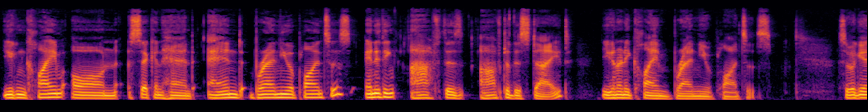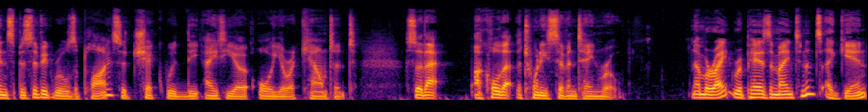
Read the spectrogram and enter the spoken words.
you can claim on secondhand and brand new appliances. Anything after after this date, you can only claim brand new appliances. So again, specific rules apply. So check with the ATO or your accountant. So that I call that the 2017 rule. Number eight, repairs and maintenance. Again,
